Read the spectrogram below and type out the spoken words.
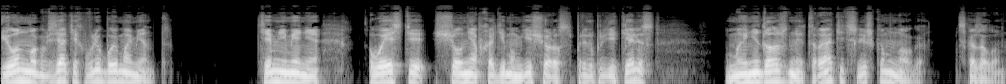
и он мог взять их в любой момент. Тем не менее, Уэсти счел необходимым еще раз предупредить Элис — мы не должны тратить слишком много, — сказал он.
